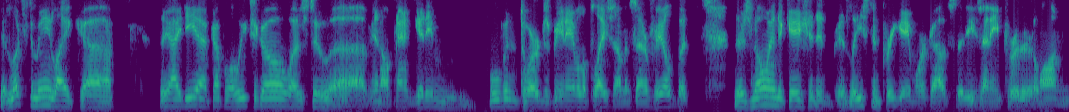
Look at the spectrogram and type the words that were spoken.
it looks to me like uh, the idea a couple of weeks ago was to, uh, you know, kind of get him moving towards being able to play some in center field, but there's no indication, in, at least in pregame workouts, that he's any further along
